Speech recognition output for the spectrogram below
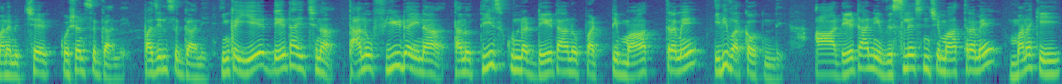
మనం ఇచ్చే క్వశ్చన్స్కి కానీ పజిల్స్కి కానీ ఇంకా ఏ డేటా ఇచ్చినా తను ఫీడ్ అయినా తను తీసుకున్న డేటాను పట్టి మాత్రమే ఇది వర్క్ అవుతుంది. ఆ డేటాని విశ్లేషించి మాత్రమే మనకి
